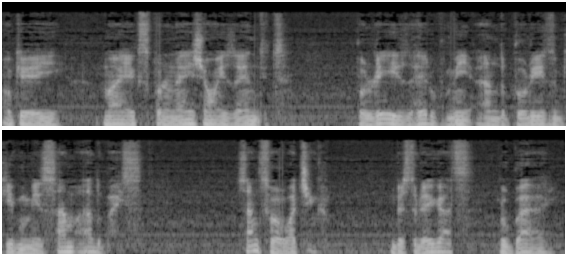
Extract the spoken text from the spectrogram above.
Okay, my explanation is ended. Please help me and please give me some advice. Thanks for watching. Best regards. Goodbye.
